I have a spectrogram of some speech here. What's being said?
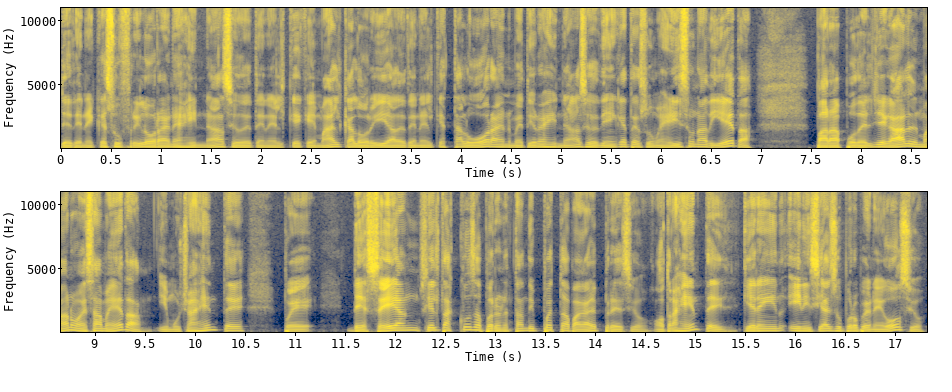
de, tener que sufrir horas en el gimnasio, de tener que quemar calorías, de tener que estar horas en metido en el gimnasio, de tener que te sumergirse una dieta para poder llegar, hermano, a esa meta. Y mucha gente, pues, desean ciertas cosas, pero no están dispuestas a pagar el precio. Otra gente quiere iniciar su propio negocio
